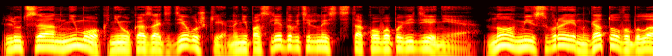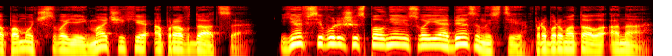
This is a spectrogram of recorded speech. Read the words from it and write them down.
Люциан не мог не указать девушке на непоследовательность такого поведения, но мисс Врейн готова была помочь своей мачехе оправдаться. «Я всего лишь исполняю свои обязанности», – пробормотала она.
